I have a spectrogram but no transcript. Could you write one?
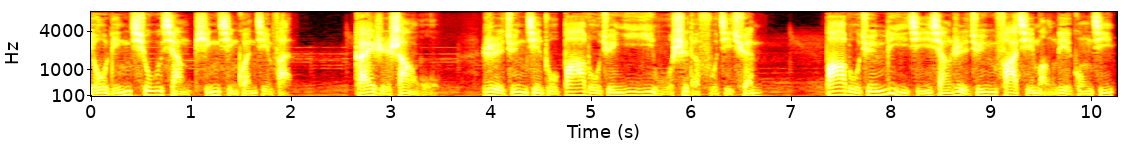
由灵丘向平型关进犯。该日上午，日军进入八路军一一五师的伏击圈，八路军立即向日军发起猛烈攻击，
